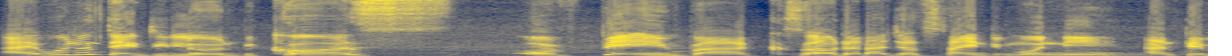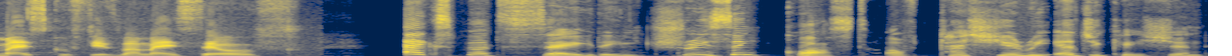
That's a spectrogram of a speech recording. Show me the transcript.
I wouldn't take the loan because of paying back. So I'd rather just find the money and pay my school fees by myself. Experts say the intrinsic cost of tertiary education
